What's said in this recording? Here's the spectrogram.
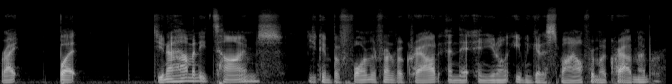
Right? But do you know how many times you can perform in front of a crowd and they, and you don't even get a smile from a crowd member?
